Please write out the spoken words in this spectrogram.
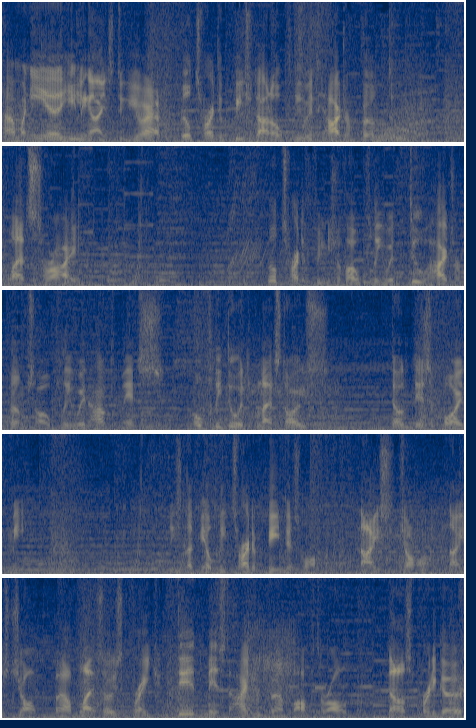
how many uh, healing items do you have? We'll try to beat you down hopefully with Hydro Pump too. Let's try. We'll try to finish off hopefully with two Hydro Pumps hopefully without a miss. Hopefully do it Blastoise. Don't disappoint me. Please let me hopefully try to beat this one. Nice job. Nice job, uh, Blastoise. Great, you did miss the Hydro Pump after all. That was pretty good.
